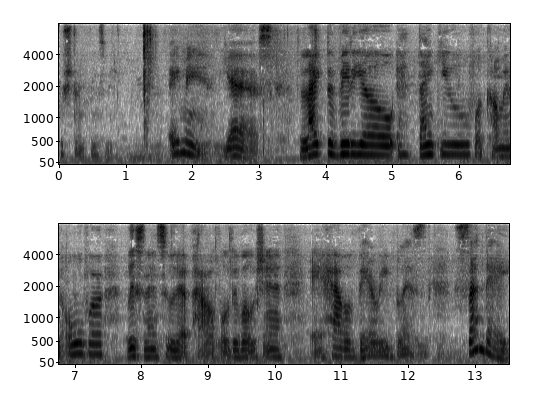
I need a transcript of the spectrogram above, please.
who strengthens me. Amen. Yes. Like the video and thank you for coming over, listening to that powerful devotion, and have a very blessed Sunday.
